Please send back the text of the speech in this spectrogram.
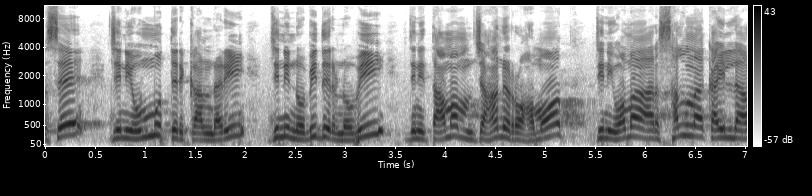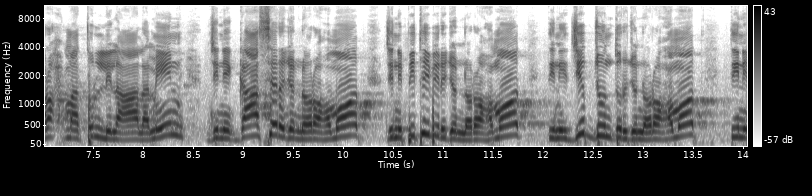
আছে যিনি উম্মতের কান্ডারি যিনি নবীদের নবী, যিনি তামাম জাহানের রহমত, যিনি ওমা আর সাল্লা কাইল্লা রহমাতুল্লিল আলমিন, যিনি গাছের জন্য রহমত, যিনি পৃথিবীর জন্য রহমত, তিনি জীবজন্তুর জন্য রহমত, তিনি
